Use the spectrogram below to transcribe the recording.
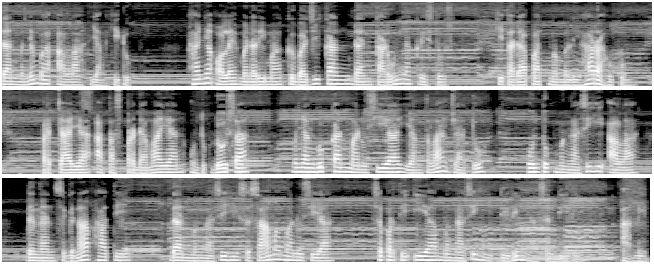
dan menyembah Allah yang hidup. Hanya oleh menerima kebajikan dan karunia Kristus, kita dapat memelihara hukum. Percaya atas perdamaian untuk dosa menyanggupkan manusia yang telah jatuh untuk mengasihi Allah dengan segenap hati dan mengasihi sesama manusia seperti ia mengasihi dirinya sendiri. Amin.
